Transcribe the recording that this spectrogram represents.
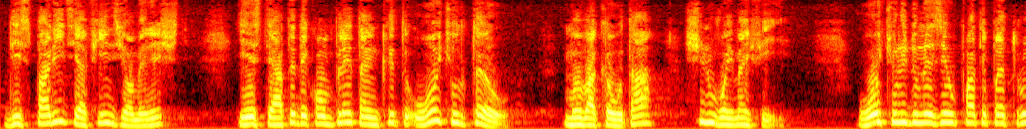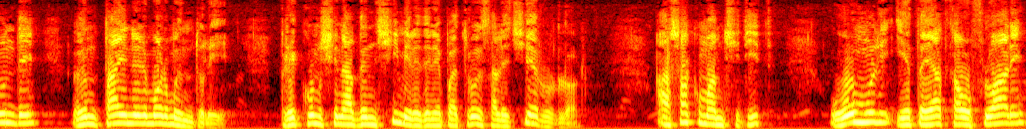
Dispariția ființei omenești este atât de completă încât ochiul tău mă va căuta și nu voi mai fi. Ochiul lui Dumnezeu poate pătrunde în tainele mormântului, precum și în adâncimile de nepătruns ale cerurilor. Așa cum am citit, omul e tăiat ca o floare,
